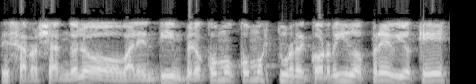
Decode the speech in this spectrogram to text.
desarrollándolo, Valentín, pero ¿cómo, cómo es tu recorrido previo? ¿Qué,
